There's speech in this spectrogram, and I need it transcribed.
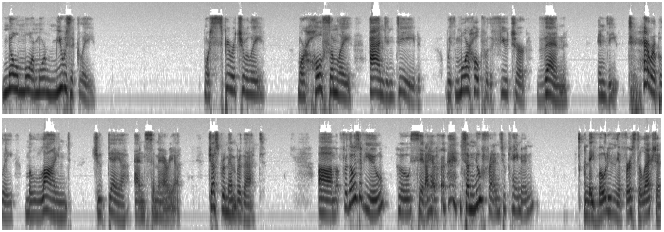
no more, more musically, more spiritually, more wholesomely, and indeed with more hope for the future than in the terribly maligned Judea and Samaria. Just remember that. Um, for those of you who sit, I have some new friends who came in and they voted in their first election.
